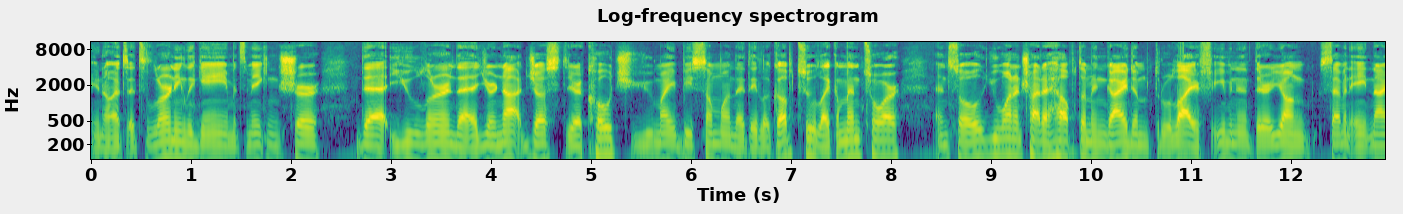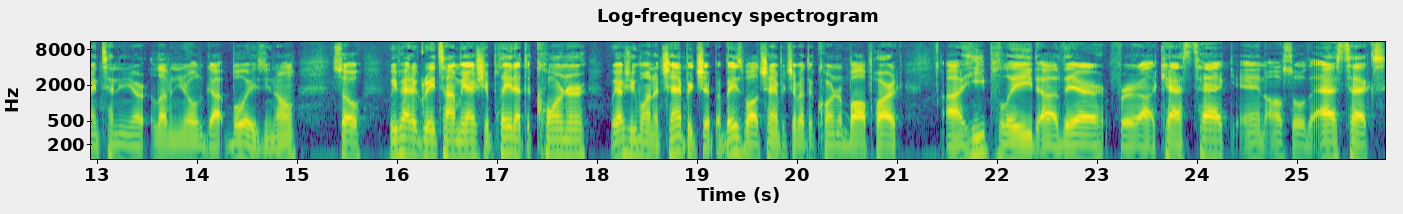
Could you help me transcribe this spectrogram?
You know, it's it's learning the game. It's making sure that you learn that you're not just their coach. You might be someone that they look up to, like a mentor. And so you want to try to help them and guide them through life, even if they're young, seven, eight, nine, ten year, eleven year old got boys. You know. So we've had a great time. We actually played at the corner. We actually won a championship, a baseball championship at the corner ballpark. Uh, he played uh, there for uh, Cass Tech and also the Aztecs.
